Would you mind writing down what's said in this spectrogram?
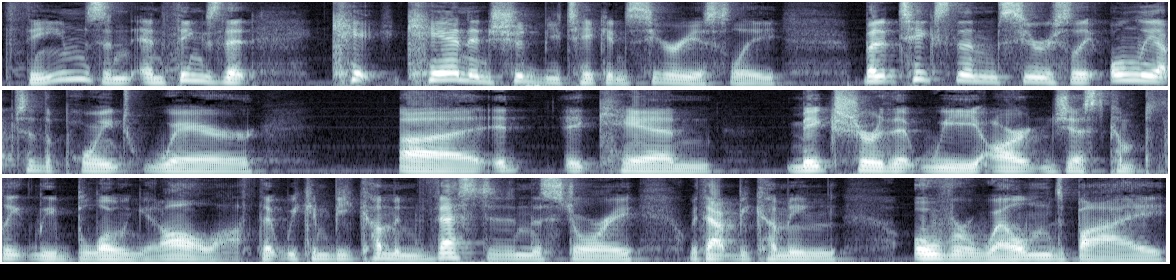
themes and, and things that ca- can and should be taken seriously, but it takes them seriously only up to the point where uh, it it can make sure that we aren't just completely blowing it all off, that we can become invested in the story without becoming overwhelmed by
